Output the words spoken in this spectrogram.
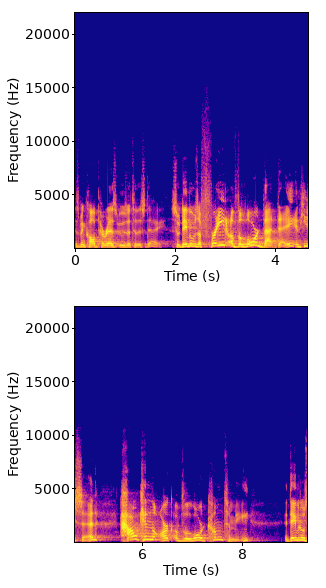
has been called Perez Uzzah to this day. So David was afraid of the Lord that day, and he said, How can the ark of the Lord come to me? And David was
